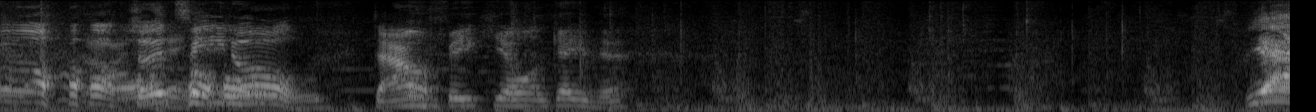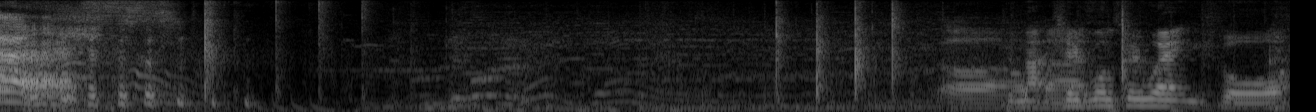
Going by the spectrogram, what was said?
Oh, 13 all. Oh. Come Down. on, Fiki, I want a game here. Yes. The match man. everyone's been waiting for.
